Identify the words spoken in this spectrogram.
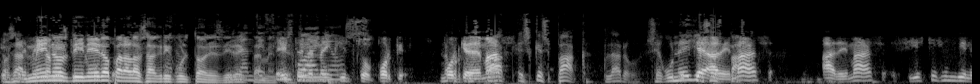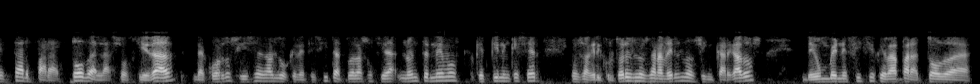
o sea, menos dinero para los agricultores directamente. Este es el injusto, porque, porque, además... Es, que es PAC, claro. Según ellos además, Además, si esto es un bienestar para toda la sociedad, ¿de acuerdo? Si eso es algo que necesita toda la sociedad, no entendemos por qué tienen que ser los agricultores, los ganaderos, los encargados de un beneficio que va para toda,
